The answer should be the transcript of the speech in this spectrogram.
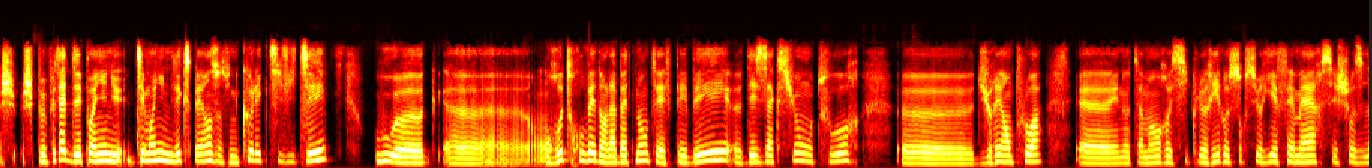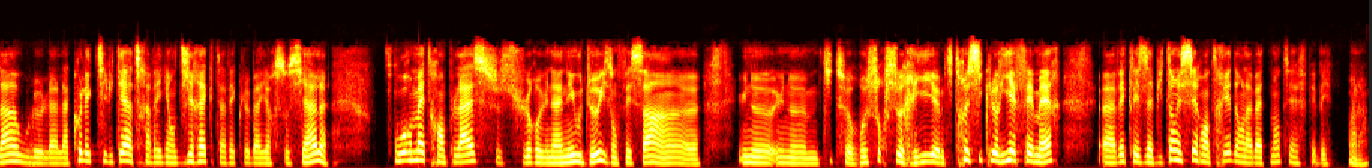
je peux peut-être témoigner, une- témoigner d'une expérience dans une collectivité où euh, euh, on retrouvait dans l'abattement TFPB euh, des actions autour du réemploi, et notamment recyclerie, ressourcerie éphémère, ces choses-là, où la, collectivité a travaillé en direct avec le bailleur social pour mettre en place sur une année ou deux, ils ont fait ça, hein, une, une petite ressourcerie, une petite recyclerie éphémère avec les habitants, et c'est rentré dans l'abattement TFPB. Voilà.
